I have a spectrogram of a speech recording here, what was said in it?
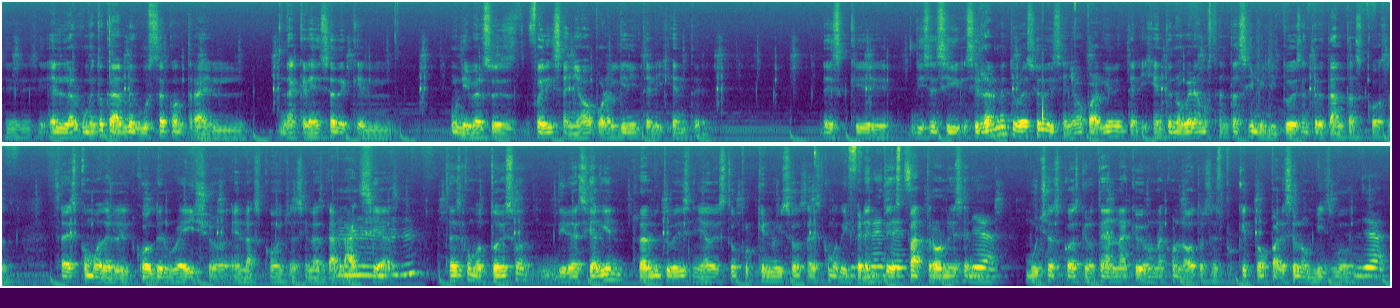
Sí, sí, sí. El argumento que más me gusta contra el, la creencia de que el universo es- fue diseñado por alguien inteligente es que dice, si, si realmente hubiera sido diseñado por alguien inteligente no veríamos tantas similitudes entre tantas cosas. ¿Sabes? Como del golden ratio en las conchas y en las galaxias. Ujú. ¿Sabes? Como todo eso, diría, si alguien realmente hubiera diseñado esto, ¿por qué no hizo, ¿sabes? Como diferentes, Diferentes. patrones en muchas cosas que no tengan nada que ver una con la otra? ¿Sabes? ¿Por qué todo parece lo mismo? Ya.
